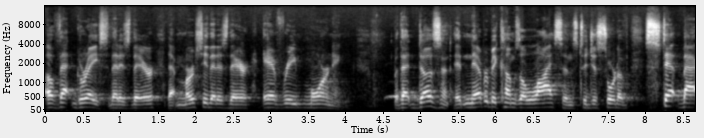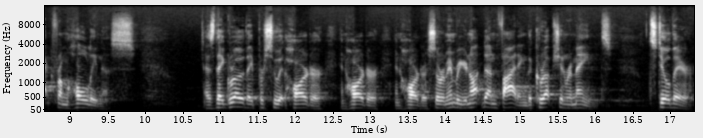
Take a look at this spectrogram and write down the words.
of that grace that is there, that mercy that is there every morning. But that doesn't, it never becomes a license to just sort of step back from holiness. As they grow, they pursue it harder and harder and harder. So remember, you're not done fighting. The corruption remains, it's still there.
